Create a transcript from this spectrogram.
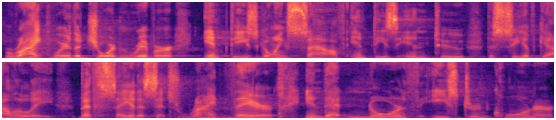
right where the Jordan River empties, going south, empties into the Sea of Galilee. Bethsaida sits right there in that northeastern corner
